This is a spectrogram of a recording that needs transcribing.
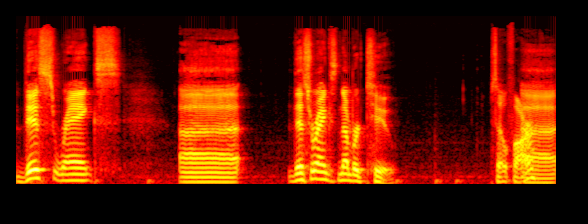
This ranks, uh, this ranks number two. So far Uh,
